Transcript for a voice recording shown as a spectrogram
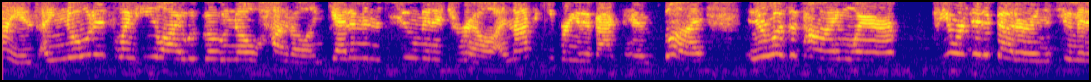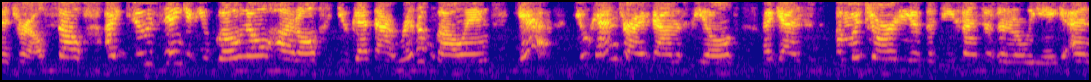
Giants, I noticed when Eli would go no huddle and get him in the two minute drill, and not to keep bringing it back to him, but there was a time where Fewer did it better in the two minute drill. So I do think if you go no huddle, you get that rhythm going. Yeah, you can drive down the field against a majority of the defenses in the league and,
